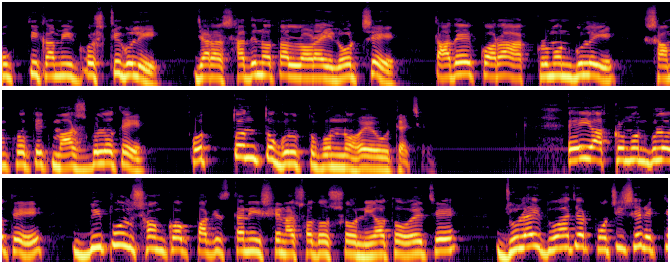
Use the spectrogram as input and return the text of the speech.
মুক্তিকামী গোষ্ঠীগুলি যারা স্বাধীনতার লড়াই লড়ছে, তাদের করা আক্রমণগুলি সাম্প্রতিক মাসগুলোতে অত্যন্ত গুরুত্বপূর্ণ হয়ে উঠেছে। এই আক্রমণগুলোতে বিপুল সংখ্যক পাকিস্তানি সেনা সদস্য নিহত হয়েছে। জুলাই দু হাজার পঁচিশের একটি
